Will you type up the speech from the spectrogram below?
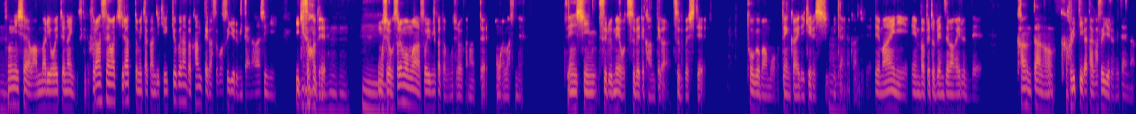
うんその2試合はあんまり終えてないんですけど、フランス戦はちらっと見た感じ、結局なんかカンテがすごすぎるみたいな話に行きそうで。面白い。それもまあそういう見方も面白いかなって思いますね。前進する目をすべてカンテが潰して、ポグバも展開できるし、うんみたいな感じで。で、前にエンバペとベンゼマがいるんで、カウンターのクオリティが高すぎるみたいな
